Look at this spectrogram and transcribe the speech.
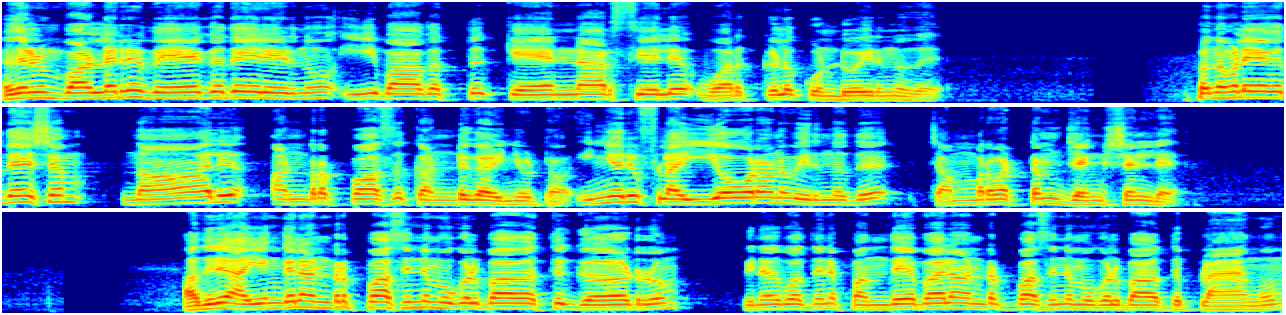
എന്നാലും വളരെ വേഗതയിലായിരുന്നു ഈ ഭാഗത്ത് കെ എൻ ആർ സിയിൽ വർക്കുകൾ കൊണ്ടുവരുന്നത്. ഇപ്പം നമ്മൾ ഏകദേശം നാല് അണ്ടർപാസ് കണ്ടു കഴിഞ്ഞു കേട്ടോ ഇനിയൊരു ഫ്ലൈ ഓവറാണ് വരുന്നത് ചമ്രവട്ടം ജംഗ്ഷനിൽ അതിൽ അയ്യങ്കൽ അണ്ടർപാസിന്റെ മുകൾ ഭാഗത്ത് ഗേഡറും പിന്നെ അതുപോലെ തന്നെ പന്തേപാലം അണ്ടർപാസിന്റെ മുകൾ ഭാഗത്ത് പ്ലാങ്ങും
